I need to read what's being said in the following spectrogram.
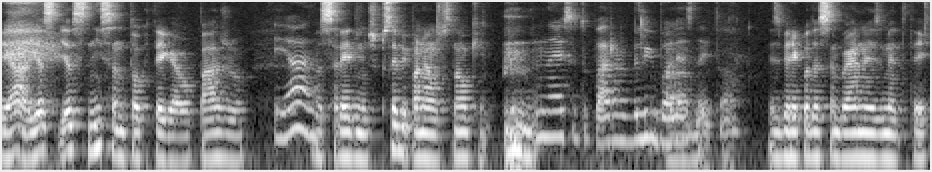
ja jaz, jaz nisem tok tega opažal Ja, v srednji, še posebej pa v osnovki. ne, se tu pažem, veliko bolje Um, zdaj to. Jaz bi rekel, da sem bil ena izmed teh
